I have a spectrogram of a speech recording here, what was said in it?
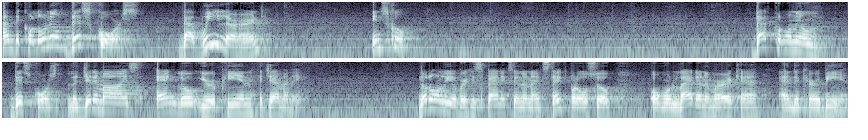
and the colonial discourse that we learned in school. That colonial discourse legitimized Anglo European hegemony, not only over Hispanics in the United States, but also over Latin America and the Caribbean.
